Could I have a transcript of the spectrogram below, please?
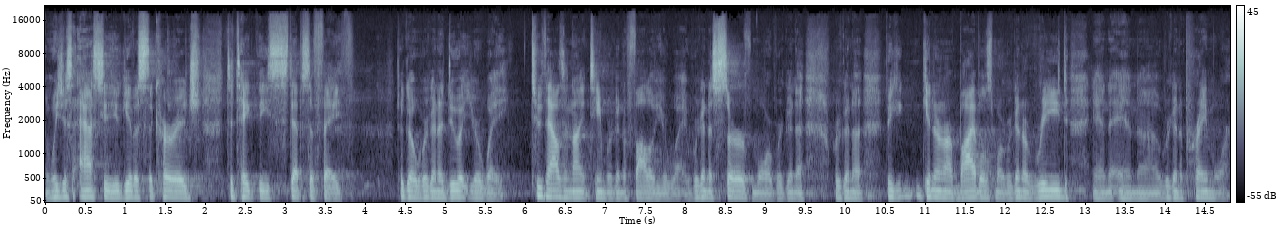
And we just ask you, you give us the courage to take these steps of faith, to go, we're going to do it your way. 2019 we're going to follow your way we're going to serve more we're going to we're going to be, get in our bibles more we're going to read and and uh, we're going to pray more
